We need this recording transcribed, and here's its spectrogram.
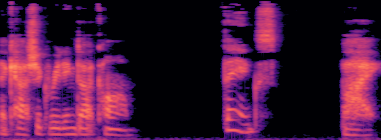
akashicreading.com. Thanks. Bye.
